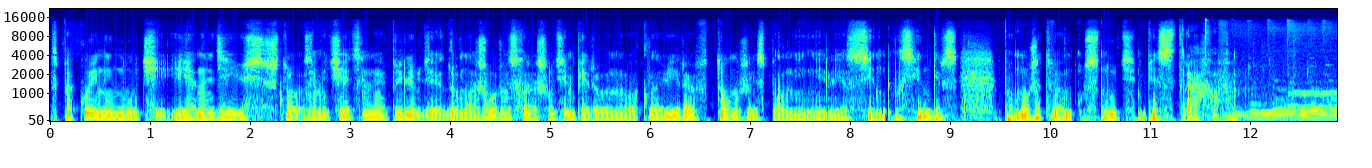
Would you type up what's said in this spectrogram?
спокойной ночи. И я надеюсь, что замечательная прелюдия до мажора с хорошо темпированного клавира в том же исполнении Лес Сингл Сингерс поможет вам уснуть без страхов. Thank you.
